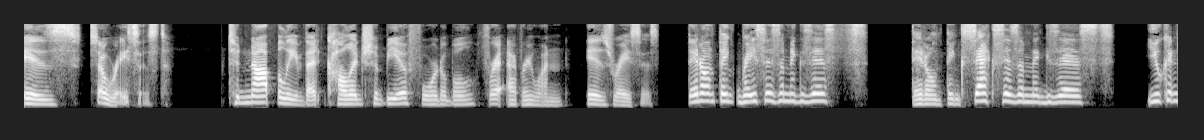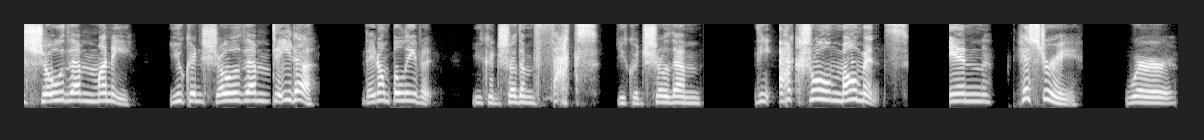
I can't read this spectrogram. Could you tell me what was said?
is so racist. To not believe that college should be affordable for everyone is racist. They don't think racism exists. They don't think sexism exists. You can show them money. You can show them data. They don't believe it. You could show them facts. You could show them the actual moments in history where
